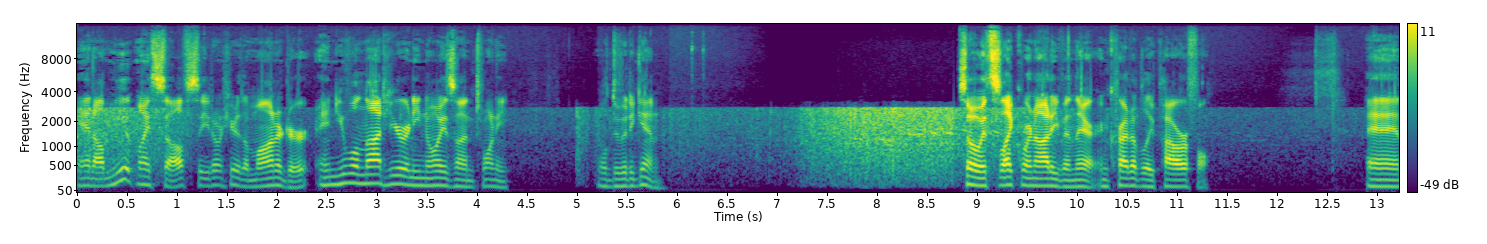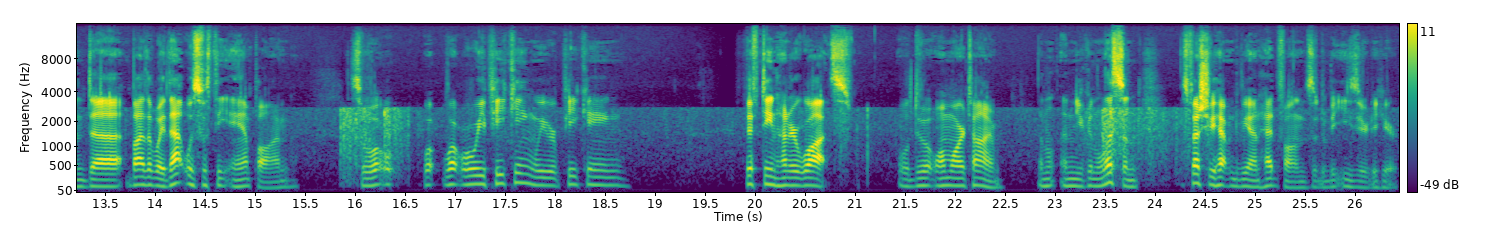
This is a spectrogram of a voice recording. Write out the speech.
And I'll mute myself so you don't hear the monitor, and you will not hear any noise on 20. We'll do it again. So it's like we're not even there. Incredibly powerful. And uh, by the way, that was with the amp on. So what, what, what were we peaking? We were peaking 1500 watts. We'll do it one more time. And, and you can listen, especially if you happen to be on headphones, it'll be easier to hear.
